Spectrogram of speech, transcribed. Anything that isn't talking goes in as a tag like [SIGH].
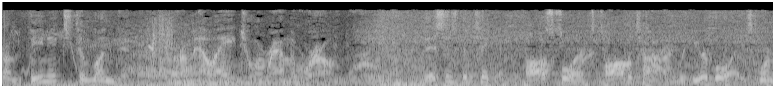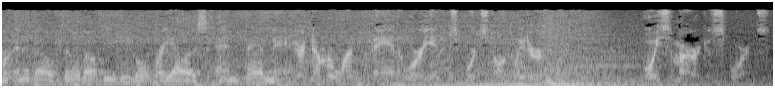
From Phoenix to London, from LA to around the world. This is the ticket. All sports, all the time, with your boys, former NFL Philadelphia Eagle Ray Ellis and Fan Man. Your number one fan-oriented sports talk leader, Voice America Sports.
